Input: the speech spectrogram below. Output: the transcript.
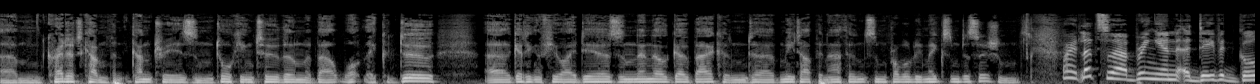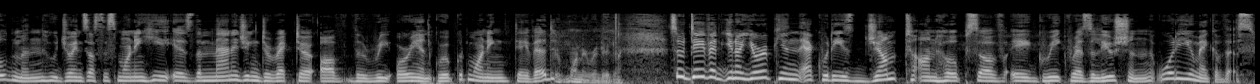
um, credit countries and talking to them about what they could do, uh, getting a few ideas, and then they'll go back and uh, meet up in Athens and probably make some decisions. All right, let's uh, bring in uh, David Goldman, who joins us this morning. He is the managing director of the Reorient Group. Good morning, David. Good morning, Renita. So, David, you know, European equities jumped on hopes of a Greek resolution. What do you make of this?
